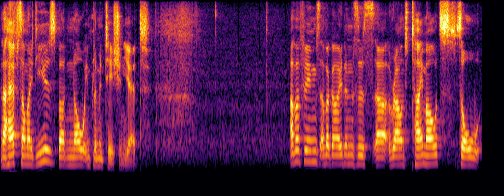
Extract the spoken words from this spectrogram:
And I have some ideas, but no implementation yet. Other things, other guidances uh, around timeouts. So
